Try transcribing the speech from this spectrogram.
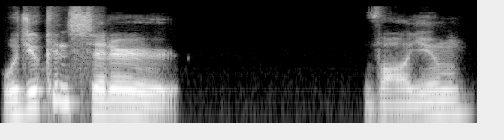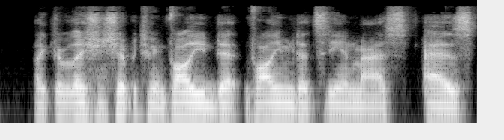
would you consider volume like the relationship between volume de- volume density and mass as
